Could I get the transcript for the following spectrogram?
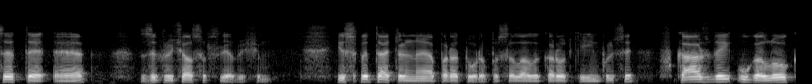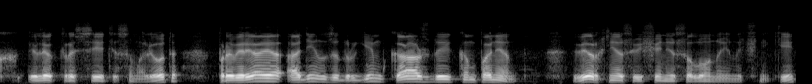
ЦТЭ, заключался в следующем. Испытательная аппаратура посылала короткие импульсы в каждый уголок электросети самолета, проверяя один за другим каждый компонент. Верхнее освещение салона и ночники,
